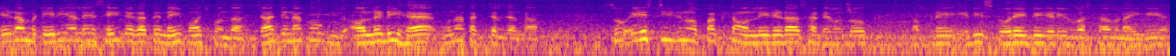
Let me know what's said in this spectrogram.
ਜਿਹੜਾ ਮਟੀਰੀਅਲ ਹੈ ਸਹੀ ਜਗ੍ਹਾ ਤੇ ਨਹੀਂ ਪਹੁੰਚ ਪਾਉਂਦਾ, ਜਾਂ ਜਿਨ੍ਹਾਂ ਕੋਲ ਆਲਰੇਡੀ ਹੈ, ਉਹਨਾਂ ਤੱਕ ਚੱਲ ਜਾਂਦਾ। ਸੋ ਇਸ ਚੀਜ਼ ਨੂੰ ਆਪਾਂ ਘਟਾਉਣ ਲਈ ਜਿਹੜਾ ਸਾਡੇ ਵੱਲੋਂ ਆਪਣੇ ਇਹਦੀ ਸਟੋਰੇਜ ਦੀ ਜਿਹੜੀ ਵਿਵਸਥਾ ਬਣਾਈ ਗਈ ਹੈ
